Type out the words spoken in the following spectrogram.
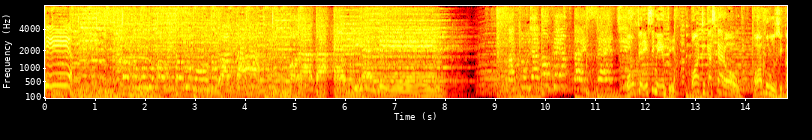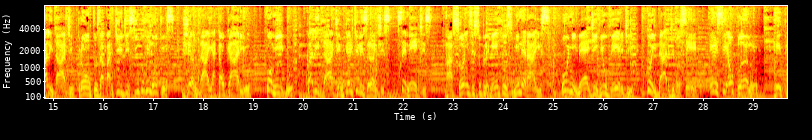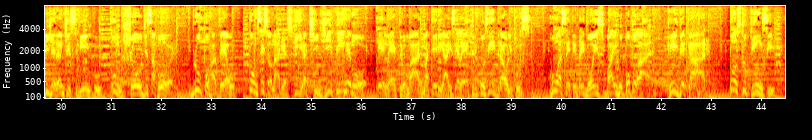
curtir. Todo mundo ouve, todo mundo gosta. Morada FM. Patrulha 97. Oferecimento: Óticas Carol. Óculos de qualidade prontos a partir de cinco minutos. Jandaia Calcário. Comigo. Qualidade em fertilizantes, sementes, rações e suplementos minerais. Unimed Rio Verde. Cuidar de você. Esse é o plano. Refrigerantes Rinco. Um show de sabor. Grupo Ravel. Concessionárias Fiat, Jeep e Renault. Eletromar Materiais Elétricos e Hidráulicos. Rua 72, Bairro Popular. Rivecar. Posto 15.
